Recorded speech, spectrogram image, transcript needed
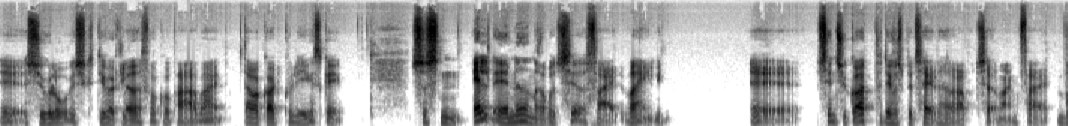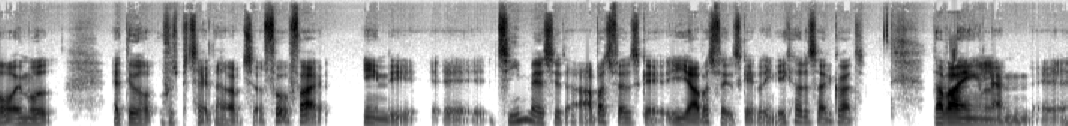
øh, psykologisk. De var glade for at gå på arbejde. Der var godt kollegaskab. Så sådan alt andet end rapporteret fejl var egentlig øh, sindssygt godt på det hospital, der havde rapporteret mange fejl. Hvorimod, at det var hospital, der havde rapporteret få fejl, egentlig øh, teammæssigt og arbejdsfællesskab, i arbejdsfællesskabet egentlig ikke havde det særlig godt. Der var en eller anden øh,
